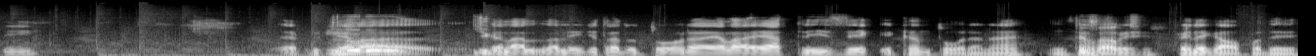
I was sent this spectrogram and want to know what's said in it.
Sim. É porque no... ela Diga. Ela, além de tradutora, ela é atriz e, e cantora, né? Então foi, foi, legal poder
